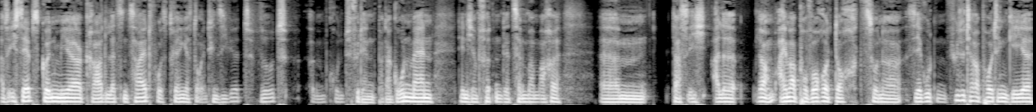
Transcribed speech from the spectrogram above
also ich selbst gönne mir gerade letzten Zeit, wo das Training jetzt doch intensiviert wird, im Grund für den Patagon-Man, den ich am 4. Dezember mache, ähm, dass ich alle, ja, einmal pro Woche doch zu einer sehr guten Physiotherapeutin gehe,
